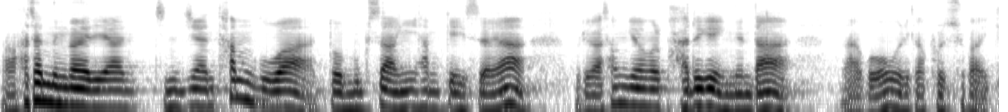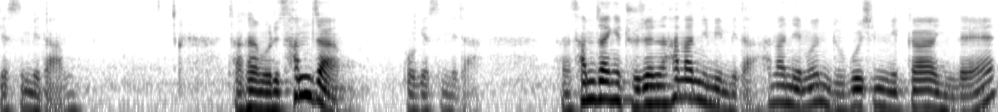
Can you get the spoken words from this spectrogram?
어, 하셨는가에 대한 진지한 탐구와 또 묵상이 함께 있어야 우리가 성경을 바르게 읽는다라고 우리가 볼 수가 있겠습니다. 자, 그럼 우리 3장 보겠습니다. 3장의 주제는 하나님입니다. 하나님은 누구십니까? 인데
